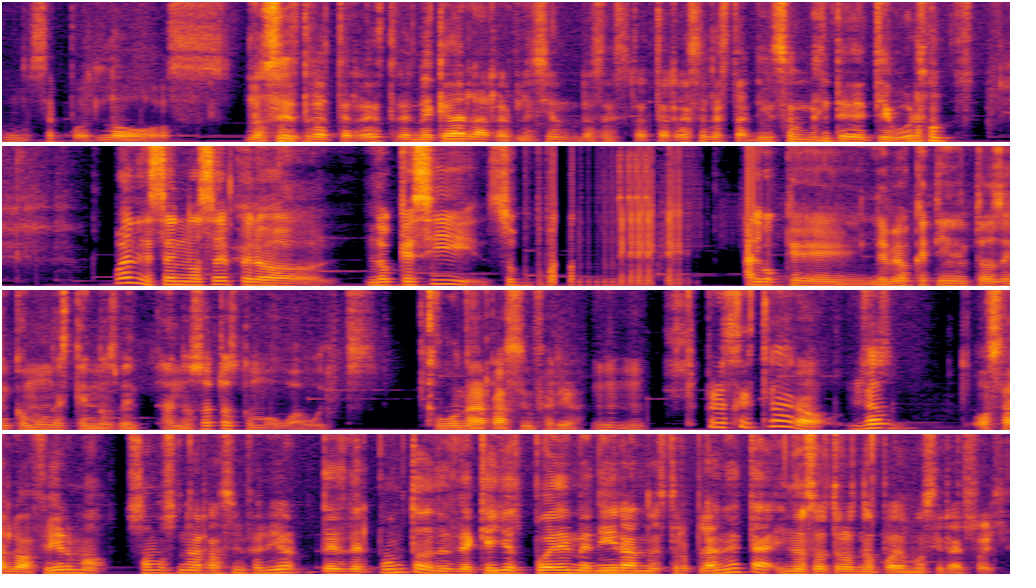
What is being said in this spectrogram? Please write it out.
no sé, pues los, los extraterrestres, me queda la reflexión, los extraterrestres también son mente de tiburón. Puede ser, no sé, pero lo que sí supone algo que le veo que tienen todos en común es que nos ven a nosotros como guaguitos. Como una raza inferior. Mm, mm. Pero es que claro, yo, o sea, lo afirmo, somos una raza inferior desde el punto, desde que ellos pueden venir a nuestro planeta y nosotros no podemos ir al suyo.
